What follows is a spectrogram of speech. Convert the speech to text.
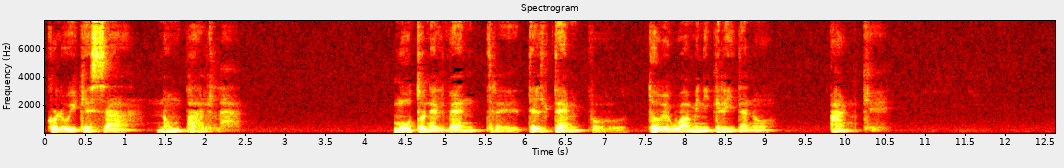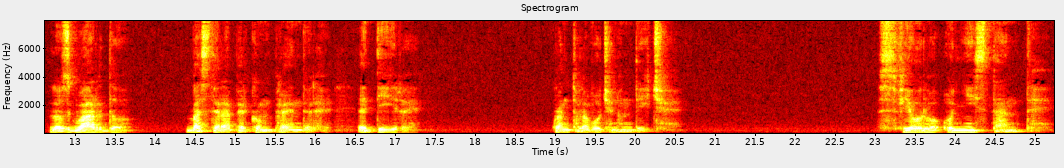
Colui che sa non parla. Muto nel ventre del tempo dove uomini gridano anche. Lo sguardo basterà per comprendere e dire quanto la voce non dice. Sfioro ogni istante,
